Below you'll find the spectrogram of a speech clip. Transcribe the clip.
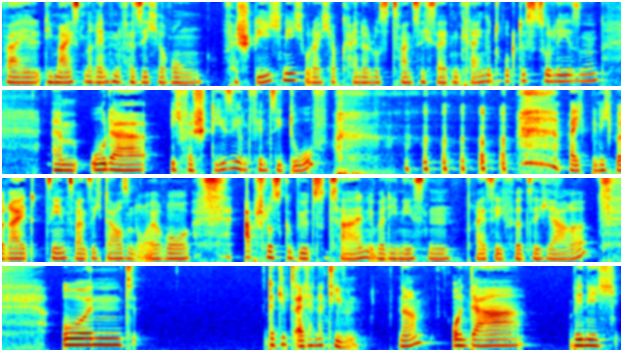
weil die meisten Rentenversicherungen verstehe ich nicht oder ich habe keine Lust, 20 Seiten Kleingedrucktes zu lesen. Ähm, oder ich verstehe sie und finde sie doof. weil ich bin nicht bereit, 10, 20.000 Euro Abschlussgebühr zu zahlen über die nächsten 30, 40 Jahre. Und da gibt es Alternativen. Ne? Und da bin ich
